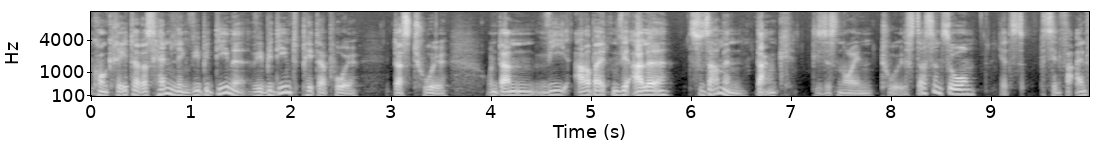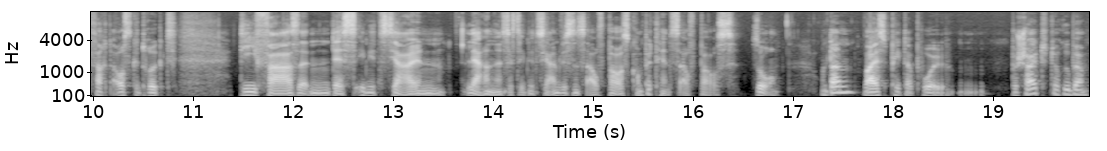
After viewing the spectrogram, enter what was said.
konkreter das Handling. Wie bediene, wie bedient Peter Pohl das Tool? Und dann, wie arbeiten wir alle zusammen dank dieses neuen Tools? Das sind so, jetzt ein bisschen vereinfacht ausgedrückt, die Phasen des initialen Lernens, des initialen Wissensaufbaus, Kompetenzaufbaus. So. Und dann weiß Peter Pohl Bescheid darüber,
